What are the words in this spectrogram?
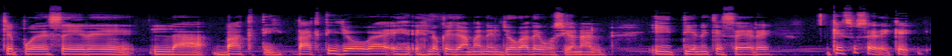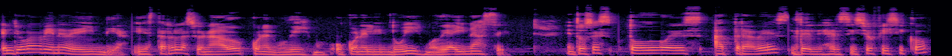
que puede ser eh, la bhakti. Bhakti yoga es, lo que llaman el yoga devocional y tiene que ser... Eh, ¿Qué sucede? Que el yoga viene de India y está relacionado con el budismo o con el hinduismo, de ahí nace. Entonces todo es a través del ejercicio físico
